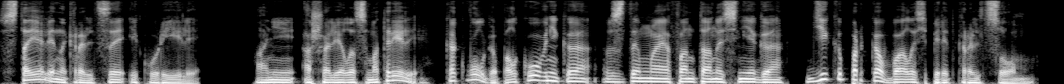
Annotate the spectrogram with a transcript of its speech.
стояли на крыльце и курили. Они ошалело смотрели, как «Волга» полковника, вздымая фонтаны снега, дико парковалась перед крыльцом.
